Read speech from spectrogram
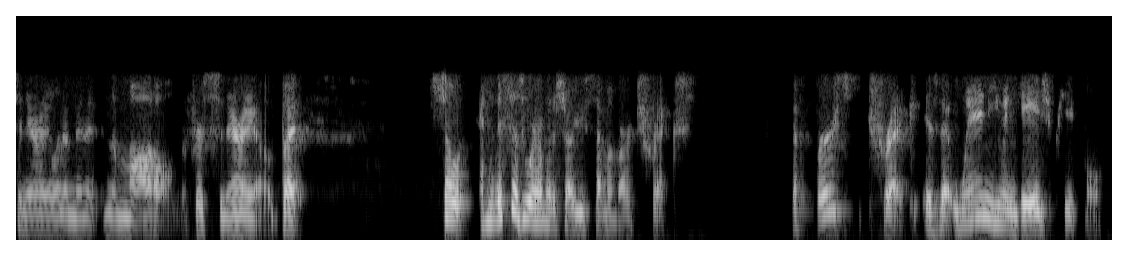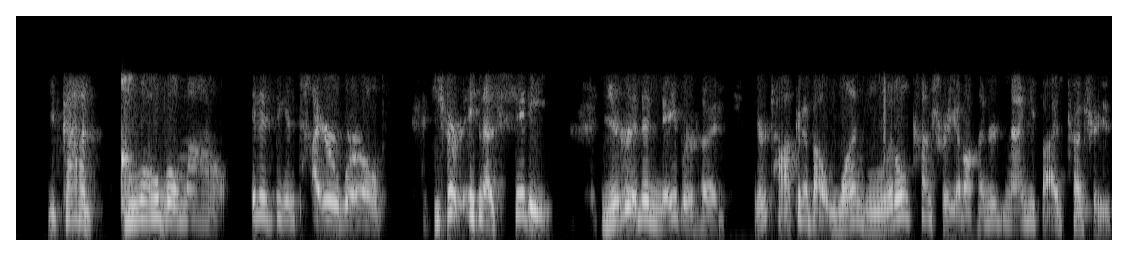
scenario in a minute in the model, the first scenario, but so, and this is where I'm going to show you some of our tricks. The first trick is that when you engage people, you've got a global model. It is the entire world. You're in a city, you're in a neighborhood, you're talking about one little country of 195 countries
